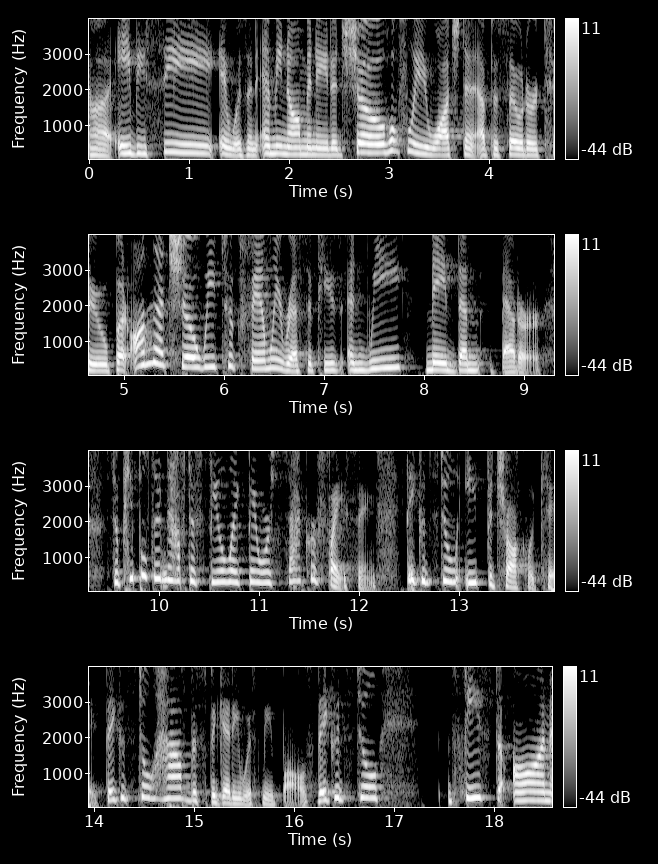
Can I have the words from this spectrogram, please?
uh, ABC. It was an Emmy nominated show. Hopefully, you watched an episode or two. But on that show, we took family recipes and we made them better. So people didn't have to feel like they were sacrificing. They could still eat the chocolate cake, they could still have the spaghetti with meatballs, they could still feast on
